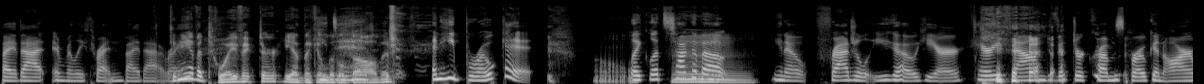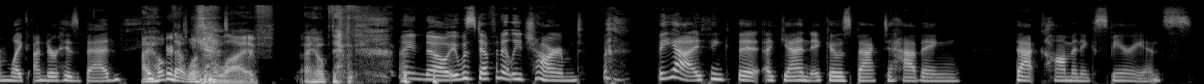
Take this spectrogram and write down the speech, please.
by that and really threatened by that, right? Didn't he have a toy Victor? He had like a He little did. doll that. and he broke it. Oh. Like let's talk about Mm. you know, fragile ego here. Harry found Viktor Krum's broken arm like under his bed. I hope that wasn't Yeah. alive. I hope that. I know it was definitely charmed. but yeah, I think that again, it goes back to having that common experience.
